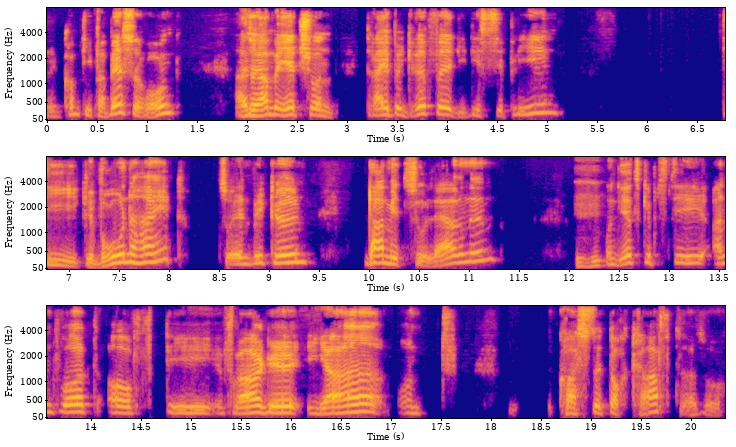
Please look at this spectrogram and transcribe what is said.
dann kommt die Verbesserung. Also haben wir jetzt schon drei Begriffe, die Disziplin, die Gewohnheit zu entwickeln, damit zu lernen. Mhm. Und jetzt gibt es die Antwort auf die Frage, ja, kostet doch Kraft, also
